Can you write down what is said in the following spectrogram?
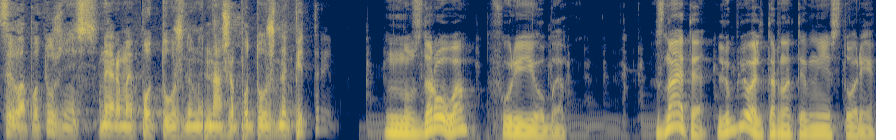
Сила, потужність, нерми потужними, наша потужна підтримка. Ну, здорово, фурійоби. Знаєте, люблю альтернативні історії,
